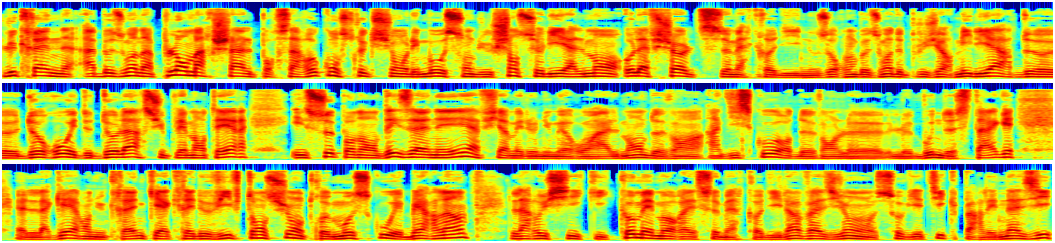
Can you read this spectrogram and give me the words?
L'Ukraine a besoin d'un plan Marshall pour sa reconstruction. Les mots sont du chancelier allemand Olaf Scholz ce mercredi. Nous aurons besoin de plusieurs milliards d'euros et de dollars supplémentaires, et ce pendant des années, affirmé le numéro un allemand devant un discours devant le, le Bundestag. La guerre en Ukraine qui a créé de vives tensions entre Moscou et Berlin. La Russie qui commémorait ce mercredi l'invasion soviétique par les nazis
